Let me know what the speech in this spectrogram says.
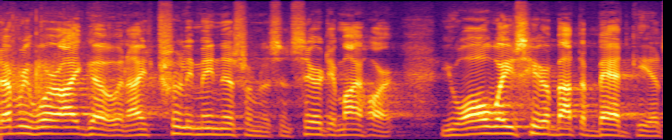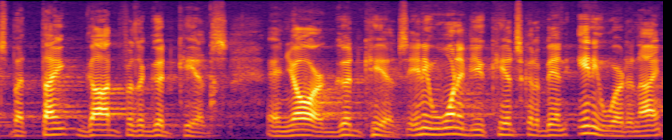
Everywhere I go, and I truly mean this from the sincerity of my heart, you always hear about the bad kids, but thank God for the good kids. And y'all are good kids. Any one of you kids could have been anywhere tonight,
